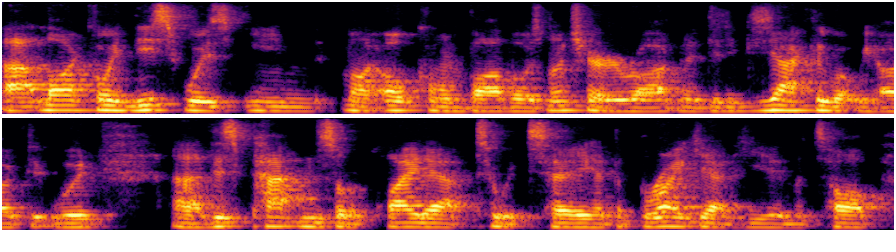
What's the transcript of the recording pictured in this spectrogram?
Uh, Litecoin, this was in my altcoin Bible, was my cherry ripe, and it did exactly what we hoped it would. Uh, this pattern sort of played out to a T, had the breakout here in the top.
